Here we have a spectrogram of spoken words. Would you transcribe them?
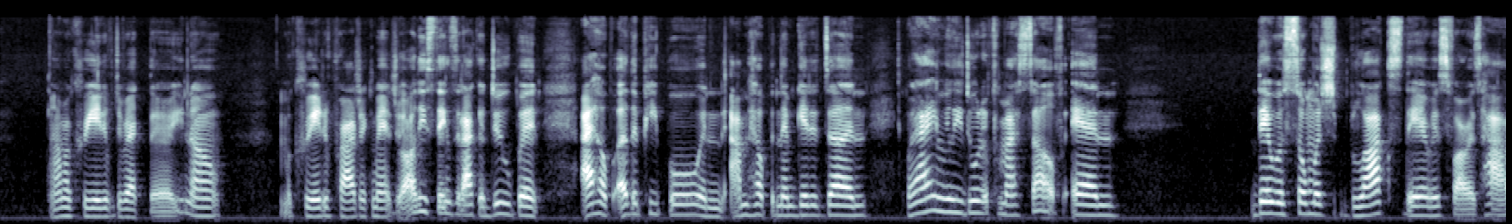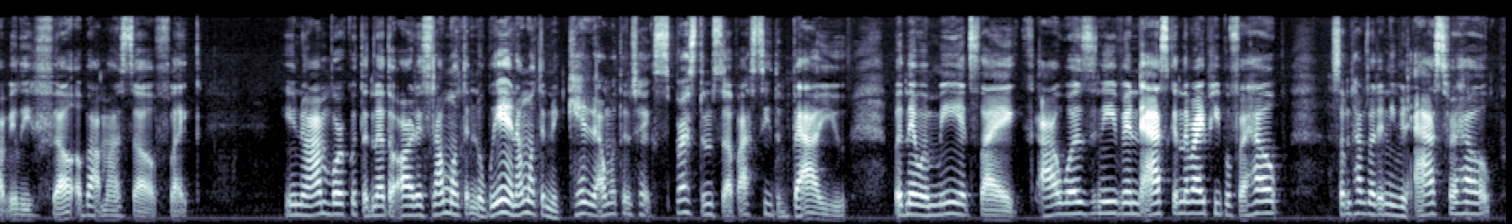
I'm a creative director, you know. I'm a creative project manager, all these things that I could do, but I help other people and I'm helping them get it done but I ain't really doing it for myself. And there was so much blocks there as far as how I really felt about myself. Like, you know, I'm work with another artist and I want them to win. I want them to get it. I want them to express themselves. I see the value. But then with me, it's like I wasn't even asking the right people for help. Sometimes I didn't even ask for help.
